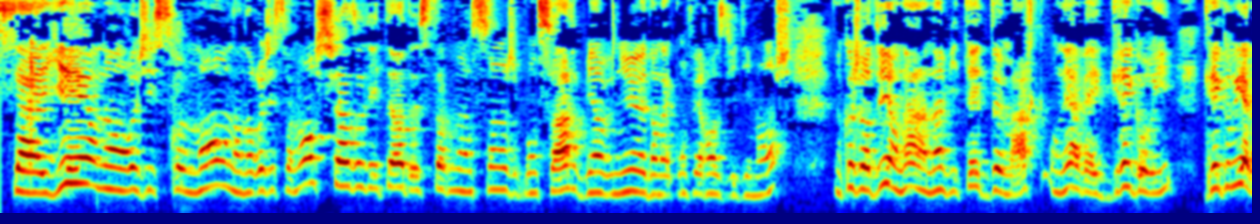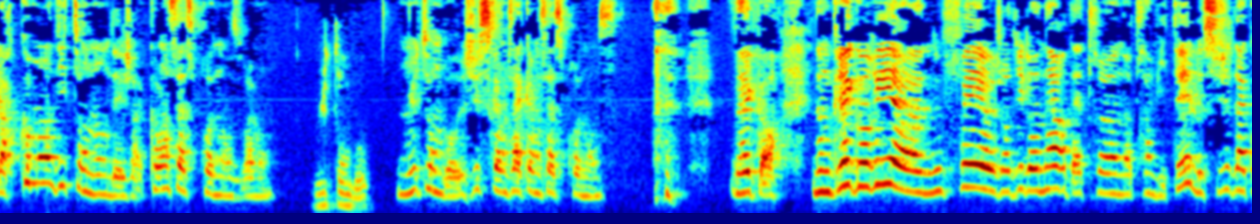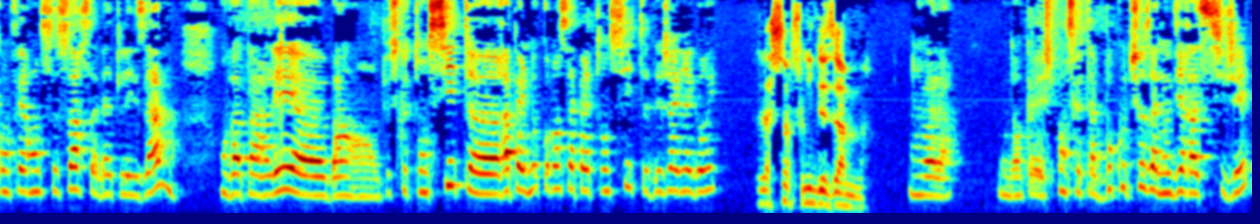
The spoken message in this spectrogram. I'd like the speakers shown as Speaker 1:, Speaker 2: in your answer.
Speaker 1: Ça y est, on est en enregistrement, on est en enregistrement. Chers auditeurs de Stop Mensonge, bonsoir, bienvenue dans la conférence du dimanche. Donc aujourd'hui, on a un invité de marque. On est avec Grégory. Grégory, alors comment on dit ton nom déjà? Comment ça se prononce vraiment?
Speaker 2: Mutombo.
Speaker 1: Mutombo, juste comme ça, comme ça se prononce. D'accord. Donc Grégory euh, nous fait aujourd'hui l'honneur d'être euh, notre invité. Le sujet de la conférence ce soir, ça va être les âmes. On va parler, euh, ben, puisque ton site, rappelle-nous comment s'appelle ton site déjà, Grégory?
Speaker 2: La Symphonie des âmes.
Speaker 1: Voilà. Donc je pense que tu as beaucoup de choses à nous dire à ce sujet.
